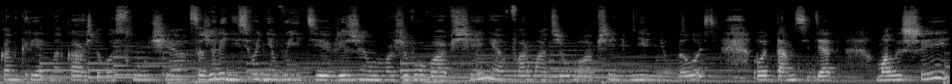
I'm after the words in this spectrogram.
конкретно каждого случая. К сожалению, сегодня выйти в режим живого общения, в формат живого общения мне не удалось. Вот там сидят малыши,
